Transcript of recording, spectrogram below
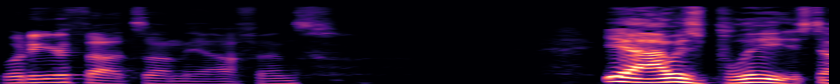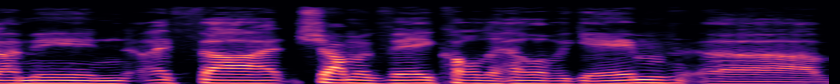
what are your thoughts on the offense? Yeah, I was pleased. I mean, I thought Sean McVay called a hell of a game. Uh,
